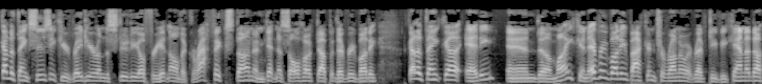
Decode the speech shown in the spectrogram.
Got to thank Susie Q right here in the studio for getting all the graphics done and getting us all hooked up with everybody. Got to thank uh, Eddie and uh, Mike and everybody back in Toronto at Rev TV Canada,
